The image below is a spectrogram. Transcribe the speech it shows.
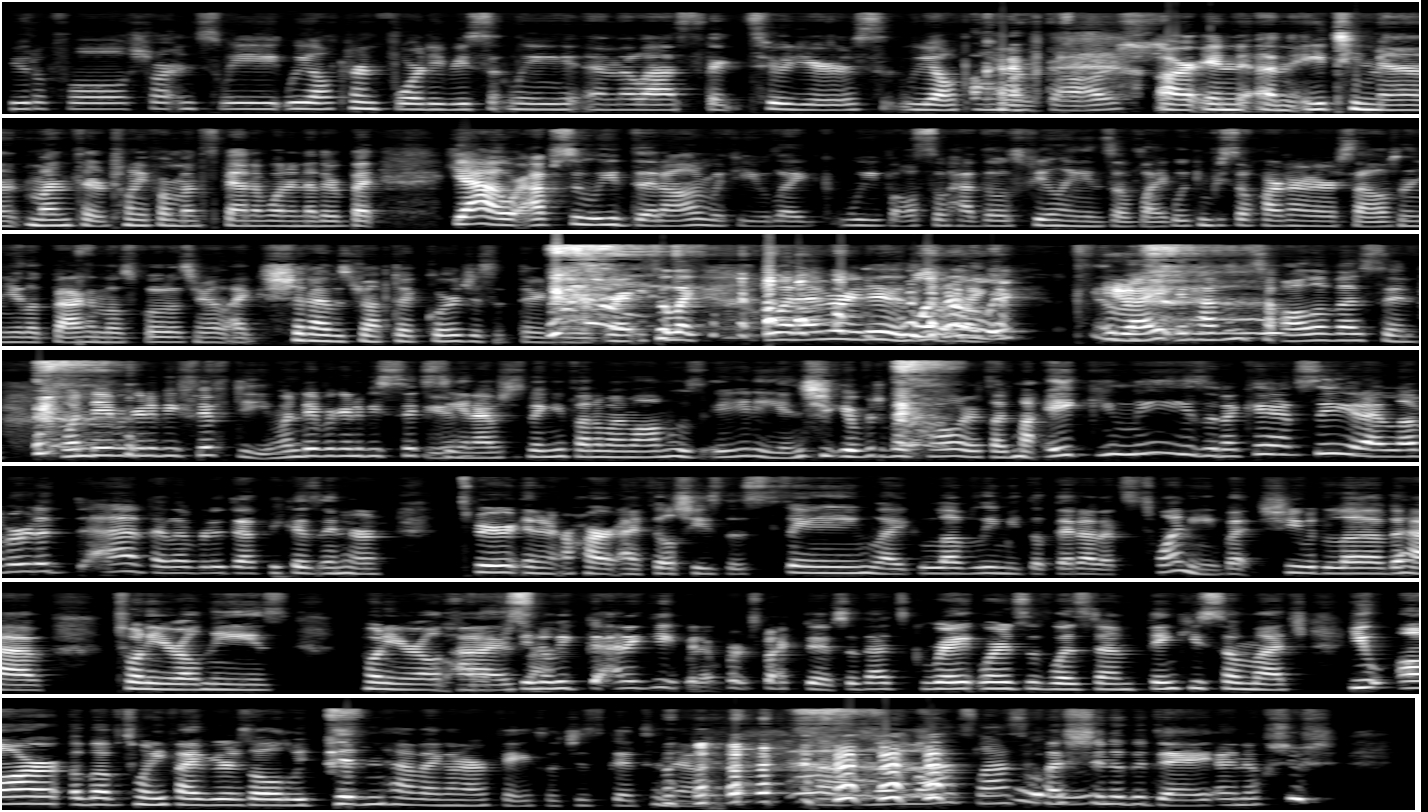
beautiful, short and sweet. We all turned 40 recently in the last like two years. We all oh kind of gosh. are in an 18 man, month or 24 month span of one another. But yeah, we're absolutely dead on with you. Like we've also had those feelings of like, we can be so hard on ourselves. And then you look back in those photos and you're like, shit, I was drop dead gorgeous at 30 right? So like whatever it is, but like, right? It happens to all of us. And one day we're going to be 50. One day we're going to be 60. Yeah. And I was just making fun of my mom who's 80 and she, every time I call her, it's like my aching knees and I can't see it. I love her to death. I love her to death because in her spirit and in her heart, I feel she's the same like lovely mitotera that's 20, but she would love to have 20 year old knees, 20 year old eyes. You know, we got to keep it in perspective. So that's great words of wisdom. Thank you so much. You are above 25 years old. We didn't have egg on our face, which is good to know. uh, the last, last question of the day. I know, shoosh,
